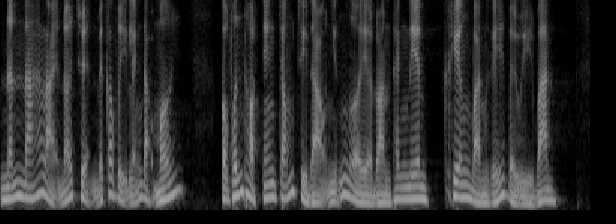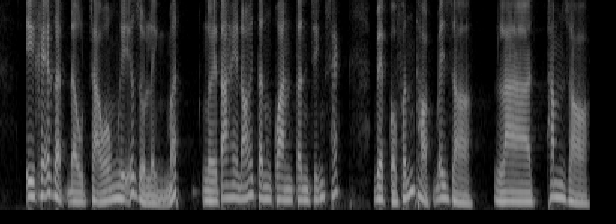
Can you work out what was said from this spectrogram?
nấn ná lại nói chuyện với các vị lãnh đạo mới. Cậu phấn thọt nhanh chóng chỉ đạo những người ở đoàn thanh niên khiêng bàn ghế về ủy ban Y khẽ gật đầu chào ông Nghĩa rồi lỉnh mất Người ta hay nói tân quan, tân chính sách Việc của phấn thọt bây giờ là thăm dò,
